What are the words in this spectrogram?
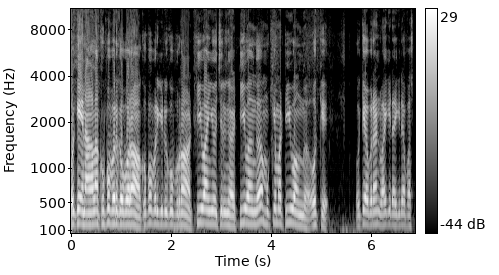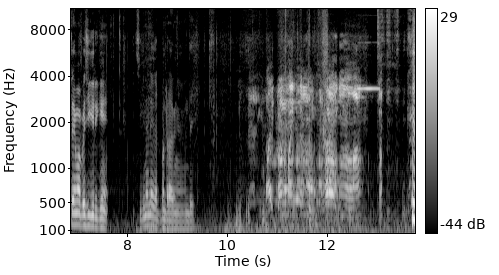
ஓகே நாங்கெல்லாம் குப்பை பொறுக்க போகிறோம் குப்பை பொறுக்கிட்டு கூப்பிட்றோம். டீ வாங்கி வச்சிருங்க. டீ வாங்க முக்கியமாக டீ வாங்குங்க ஓகே. ஓகே பிராண்ட் வாக்கி டாக்கிட்டா ஃபஸ்ட் டைமாக பேசிக்கிருக்கேன் சிக்னலே கட் பண்ணுறாருங்க வந்து. ஒன் த்ரீ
